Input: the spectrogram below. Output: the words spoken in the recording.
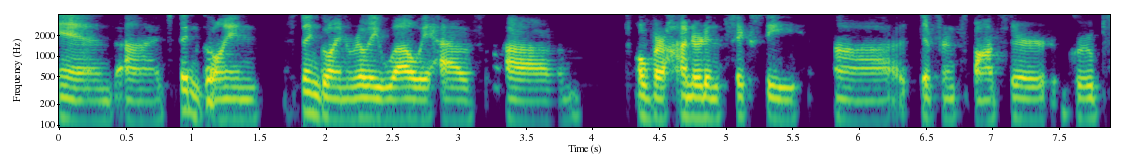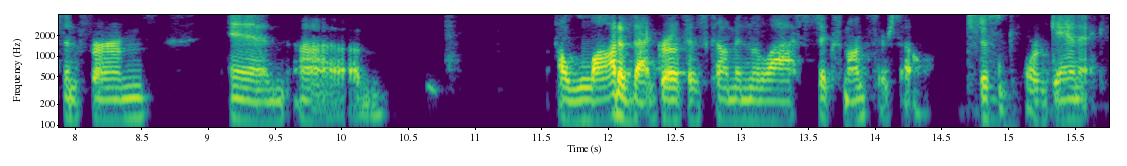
And uh, it's been going it's been going really well. We have um, over 160 uh, different sponsor groups and firms, and um, a lot of that growth has come in the last six months or so. Just organic.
